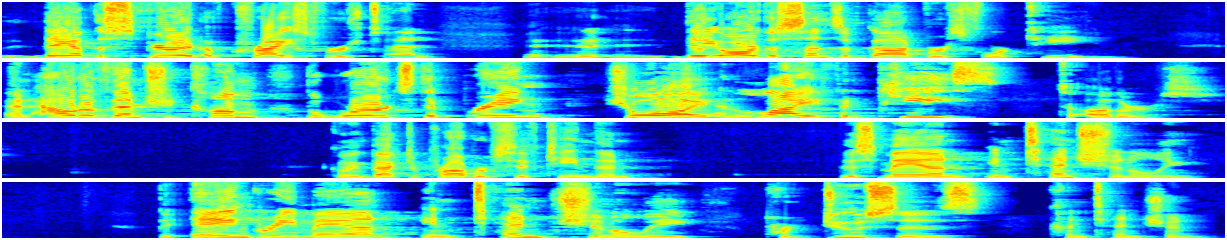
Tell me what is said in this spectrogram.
They have the Spirit of Christ, verse 10. They are the sons of God, verse 14. And out of them should come the words that bring joy and life and peace to others. Going back to Proverbs 15, then, this man intentionally, the angry man intentionally produces contention.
